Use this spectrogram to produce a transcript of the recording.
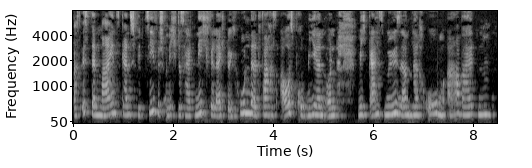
was ist denn meins ganz spezifisch und ich das halt nicht vielleicht durch hundertfaches Ausprobieren und mich ganz mühsam nach oben arbeiten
